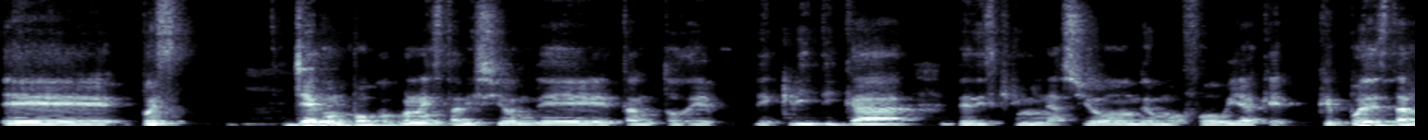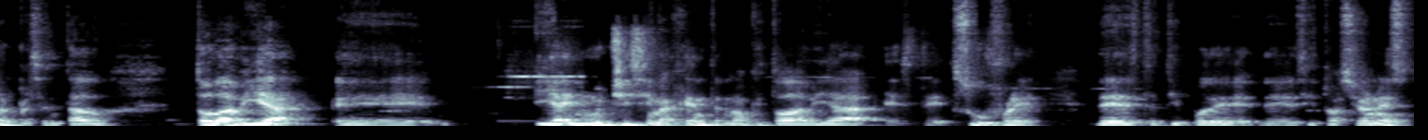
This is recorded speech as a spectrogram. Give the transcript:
eh, pues llega un poco con esta visión de tanto de de crítica, de discriminación, de homofobia, que, puede estar representado todavía, eh, y hay muchísima gente, ¿no? Que todavía este, sufre de este tipo de, situaciones.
